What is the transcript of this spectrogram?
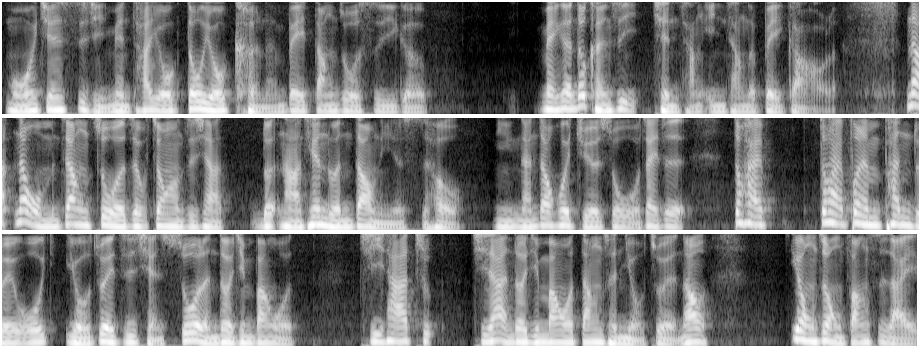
某一件事情里面，他有都有可能被当做是一个，每个人都可能是潜藏隐藏的被告。好了，那那我们这样做的这状况之下，轮哪天轮到你的时候，你难道会觉得说我在这都还？都还不能判对我有罪之前，所有人都已经帮我，其他主其他人都已经帮我当成有罪了，然后用这种方式来，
